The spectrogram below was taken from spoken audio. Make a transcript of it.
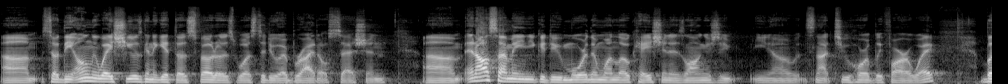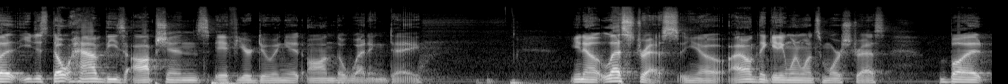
Um, so the only way she was going to get those photos was to do a bridal session. Um, and also, I mean, you could do more than one location as long as you, you know, it's not too horribly far away. But you just don't have these options if you're doing it on the wedding day. You know, less stress. You know, I don't think anyone wants more stress, but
